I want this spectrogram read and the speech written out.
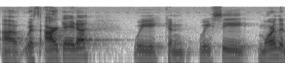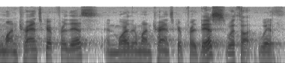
Uh, with our data, we, can, we see more than one transcript for this and more than one transcript for this with, with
